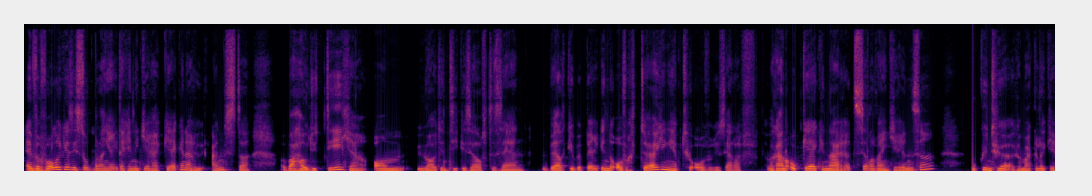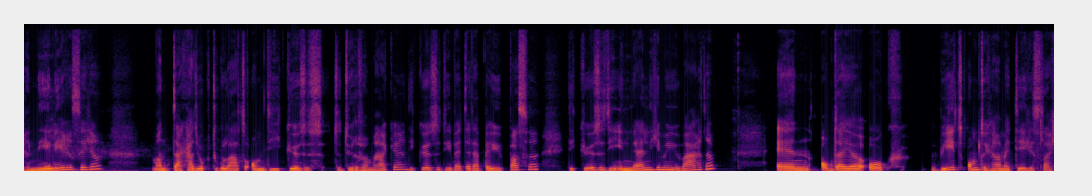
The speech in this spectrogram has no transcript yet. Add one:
En vervolgens is het ook belangrijk dat je een keer gaat kijken naar je angsten. Wat houdt je tegen om je authentieke zelf te zijn? Welke beperkende overtuiging heb je over jezelf? We gaan ook kijken naar het stellen van grenzen. Hoe kun je gemakkelijker nee leren zeggen? Want dat gaat je ook toelaten om die keuzes te durven maken. Die keuzes die bij, die bij je passen. Die keuzes die in lijn liggen met je waarden. En opdat je ook weet om te gaan met tegenslag.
